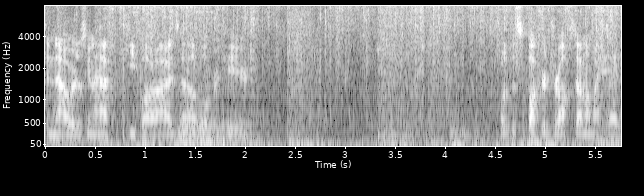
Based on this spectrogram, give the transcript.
And now we're just gonna have to keep our eyes out over here. What if this fucker drops down on my head?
